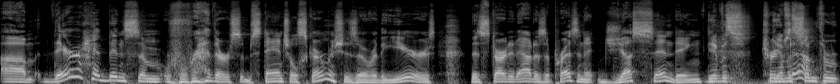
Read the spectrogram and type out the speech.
Um, there have been some rather substantial skirmishes over the years that started out as a president just sending give us troops give us out. some through.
